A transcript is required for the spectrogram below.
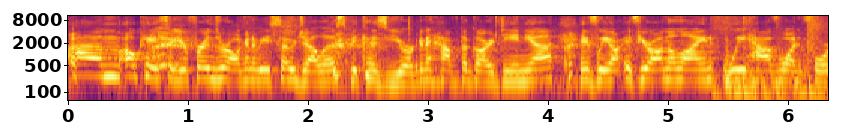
Um, okay, so your friends are all gonna be so jealous because you're gonna have the gardenia. If we are, if you're on the line, we have one for you.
